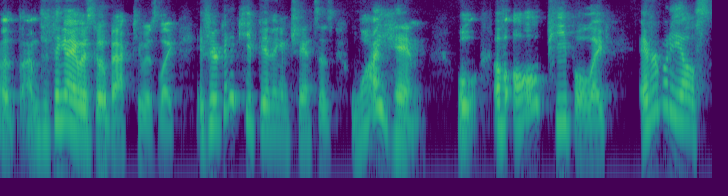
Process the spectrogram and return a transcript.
The thing I always go back to is like, if you're going to keep giving him chances, why him? Well, of all people, like everybody else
